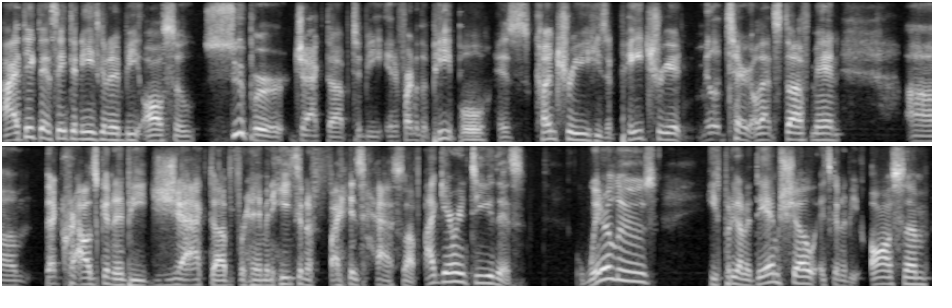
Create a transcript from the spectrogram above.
I think that Saint Denis is going to be also super jacked up to be in front of the people, his country. He's a patriot, military, all that stuff, man. Um, that crowd's going to be jacked up for him and he's going to fight his ass off. I guarantee you this win or lose, he's putting on a damn show. It's going to be awesome.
